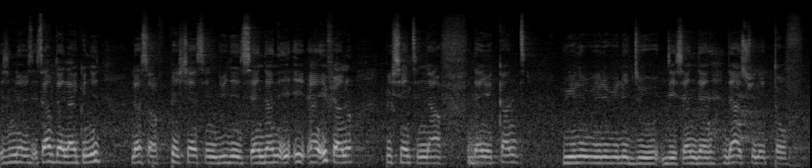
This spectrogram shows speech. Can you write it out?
you know, sometimes like you need lots of patience in doing this. And then if you're not patient enough, then you can't really, really, really do this. And then that's really tough.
